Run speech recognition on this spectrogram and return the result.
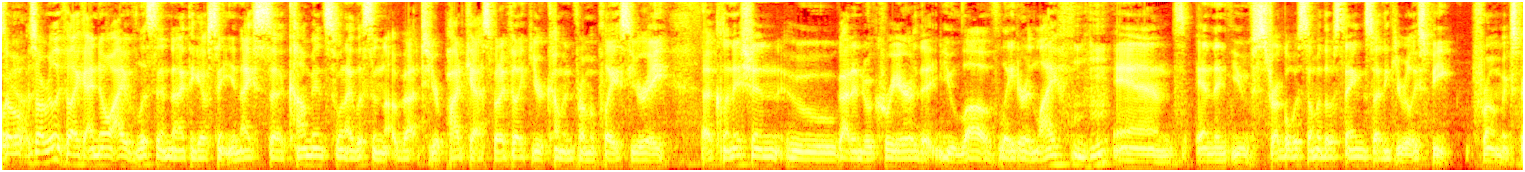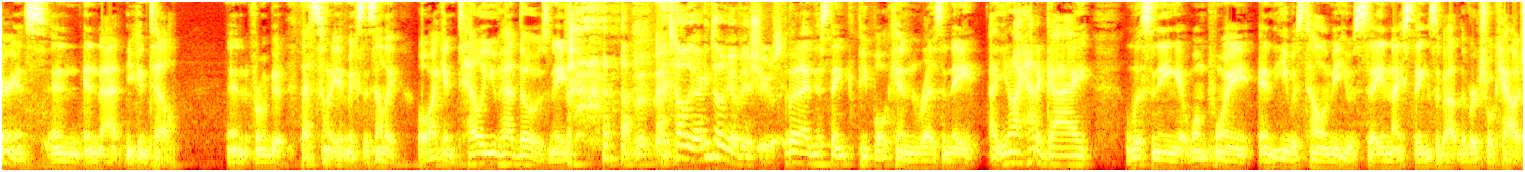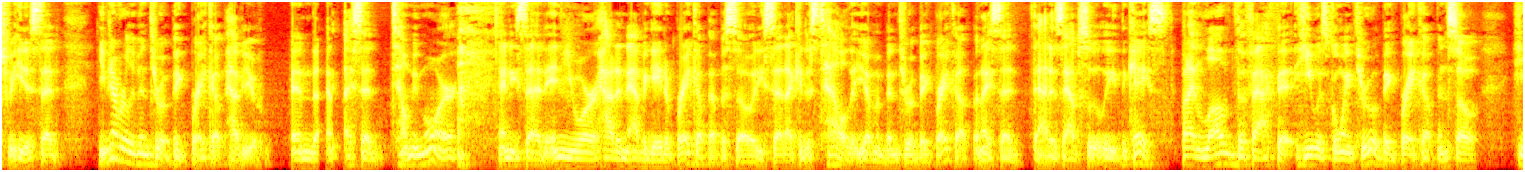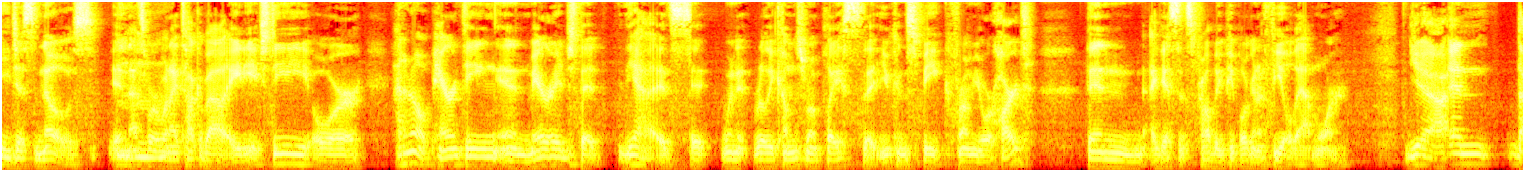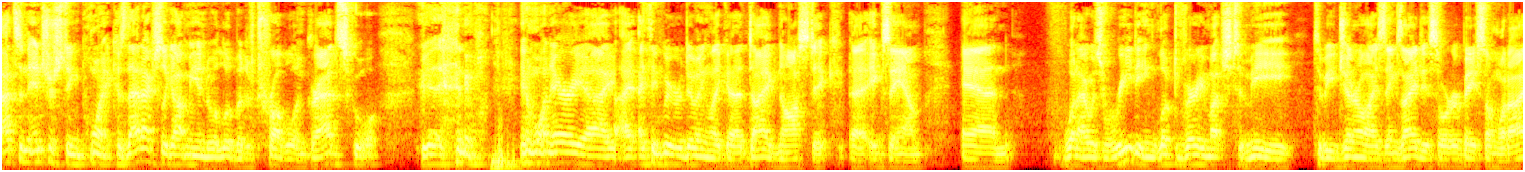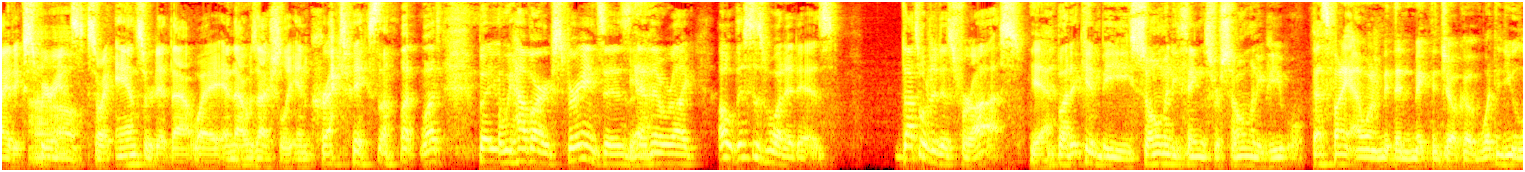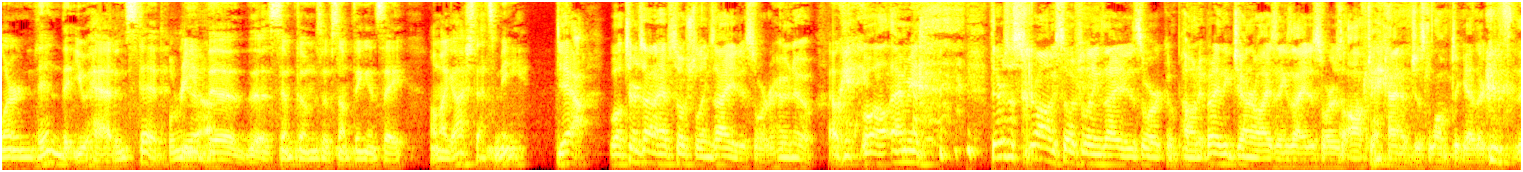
things. so, yeah. so I really feel like I know I've listened, and I think I've sent you nice uh, comments when I listen about to your podcast. But I feel like you're coming from a place. You're a, a clinician who got into a career that you love later in life, Mm-hmm. and and then you've struggled with some of those things. So I think you really speak from experience, and in that you can tell. And from a good, that's funny. It makes it sound like, oh, I can tell you've had those, Nate. I tell you, I can tell you have issues. but I just think people can resonate. Uh, You know, I had a guy listening at one point, and he was telling me he was saying nice things about the virtual couch, but he just said, "You've never really been through a big breakup, have you?" And I said, "Tell me more." And he said, "In your How to Navigate a Breakup episode, he said I could just tell that you haven't been through a big breakup." And I said, "That is absolutely the case." But I love the fact that he was going through a big breakup, and so he just knows. And that's where when I talk about ADHD or I don't know, parenting and marriage that yeah, it's it when it really comes from a place that you can speak from your heart, then I guess it's probably people are going to feel that more. Yeah, and that's an interesting point because that actually got me into a little bit of trouble in grad school. In, in one area, I, I think we were doing like a diagnostic uh, exam, and what I was reading looked very much to me to be generalized anxiety disorder based on what I had experienced. Oh. So I answered it that way, and that was actually incorrect based on what it was. But we have our experiences, Yeah. and then we're like, oh, this is what it is. That's what it is for us. Yeah. But it can be so many things for so many people. That's funny. I want to then make the joke of what did you learn then that you had instead? Read Yeah. the the symptoms of something and say, "Oh my gosh, that's me." Yeah. Well, it turns out I have social anxiety disorder. Who knew? Okay. Well, I mean, there's a strong social anxiety disorder component, but I think generalized anxiety disorder is often kind of just lumped together because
